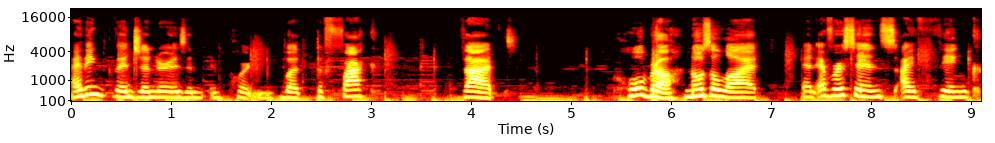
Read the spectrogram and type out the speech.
I think the gender isn't important but the fact that Cobra knows a lot and ever since I think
